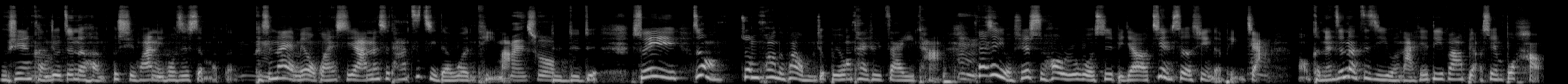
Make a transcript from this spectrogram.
有些人可能就真的很不喜欢你或是什么的，嗯、可是那也没有关系啊，那是他自己的问题嘛。没错，对对对，所以这种状况的话，我们就不用太去在意它。嗯，但是有些时候，如果是比较建设性的评价，哦、嗯，可能真的自己有哪些地方表现不好，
